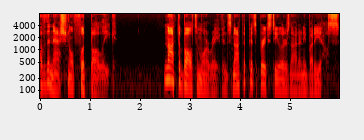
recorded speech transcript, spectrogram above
of the National Football League. Not the Baltimore Ravens, not the Pittsburgh Steelers, not anybody else.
